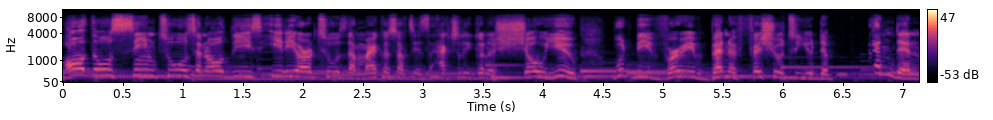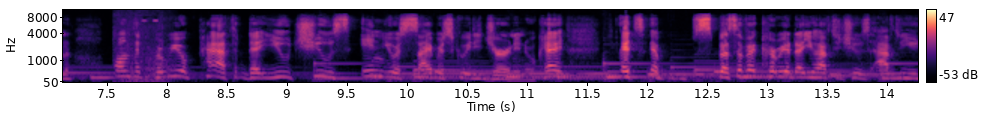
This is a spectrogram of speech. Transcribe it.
all those same tools and all these EDR tools that Microsoft is actually going to show you would be very beneficial to you depending on the career path that you choose in your cybersecurity journey, okay? It's a specific career that you have to choose after you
